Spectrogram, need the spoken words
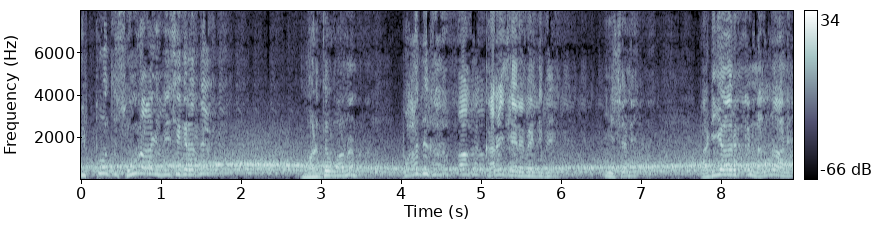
இப்போது சூறாவளி வீசுகிறது. மருதுவானன் பாதுகாப்பாக கரை சேர வேண்டுமே. ஈசனே அடியாருக்கு நல்லானே.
